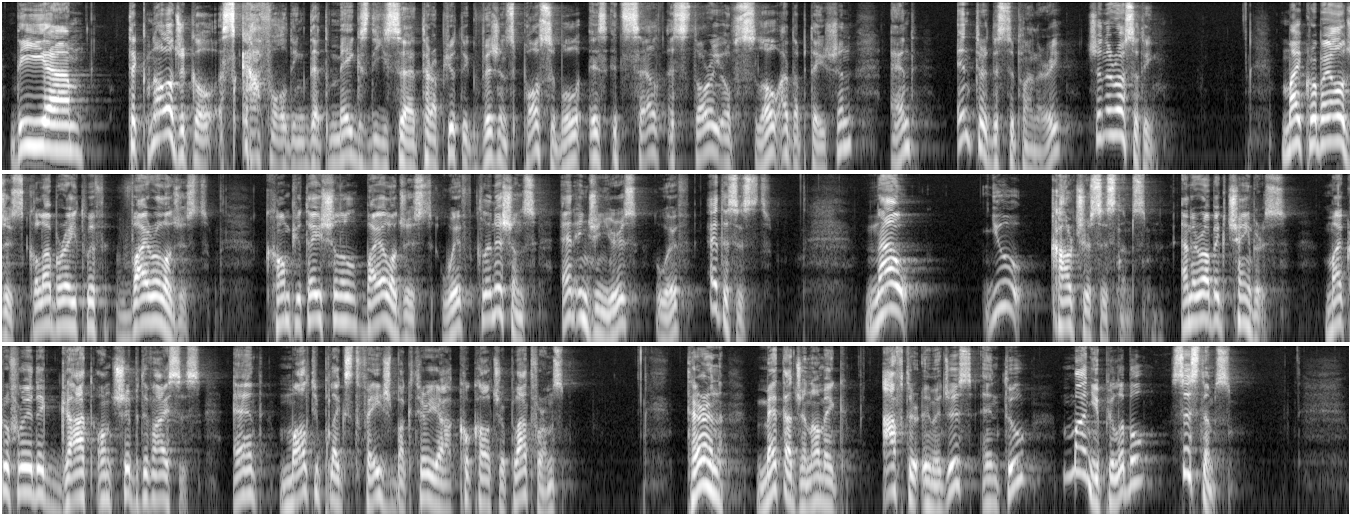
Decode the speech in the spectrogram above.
The um, technological scaffolding that makes these uh, therapeutic visions possible is itself a story of slow adaptation and interdisciplinary generosity. Microbiologists collaborate with virologists, computational biologists with clinicians, and engineers with ethicists. Now, new culture systems, anaerobic chambers, microfluidic gut on chip devices, and multiplexed phage bacteria co-culture platforms turn metagenomic after images into manipulable systems.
